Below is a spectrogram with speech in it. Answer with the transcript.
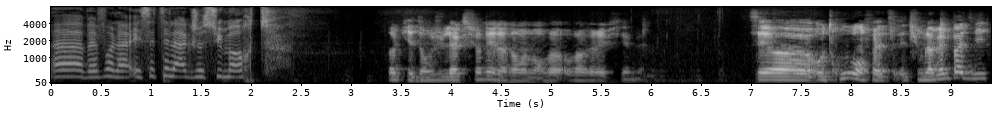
Ah ben voilà, et c'était là que je suis morte. Ok, donc je l'ai actionné là normalement, on va, on va vérifier. Mais... C'est euh, au trou en fait, et tu me l'as même pas dit.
